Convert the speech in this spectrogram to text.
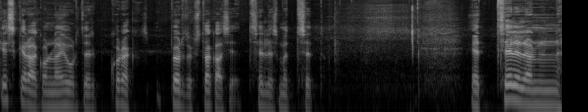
Keskerakonna juurde korraks pöörduks tagasi, et selles mõttes, et et sellel on,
